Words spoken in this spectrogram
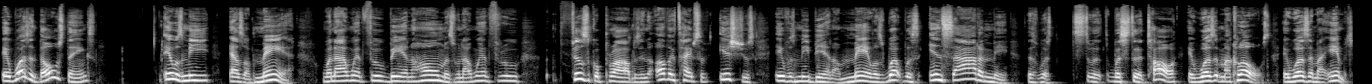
It wasn't those things. It was me as a man. When I went through being homeless, when I went through physical problems and other types of issues, it was me being a man. It was what was inside of me that was what stood tall. It wasn't my clothes. It wasn't my image.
